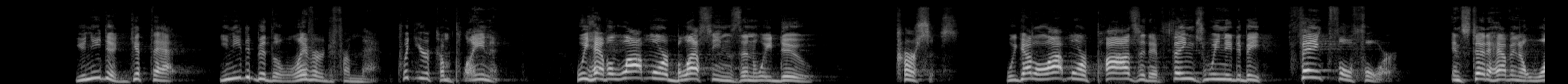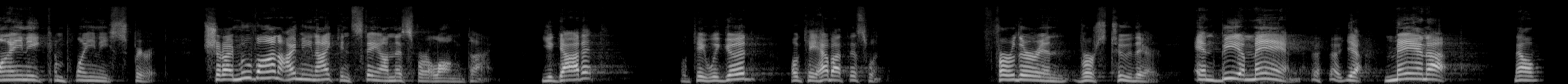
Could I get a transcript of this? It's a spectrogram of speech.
You need to get that, you need to be delivered from that. Quit your complaining. We have a lot more blessings than we do curses. We got a lot more positive things we need to be thankful for instead of having a whiny, complaining spirit. Should I move on? I mean, I can stay on this for a long time. You got it? Okay, we good? Okay, how about this one? Further in verse 2 there. And be a man. yeah, man up. Now,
